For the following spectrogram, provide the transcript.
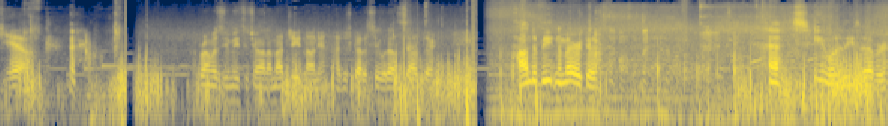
yeah. I promise you, Mitsu-chan, I'm not cheating on you. I just got to see what else is out there. Honda Beat in America. Haven't seen one of these ever.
